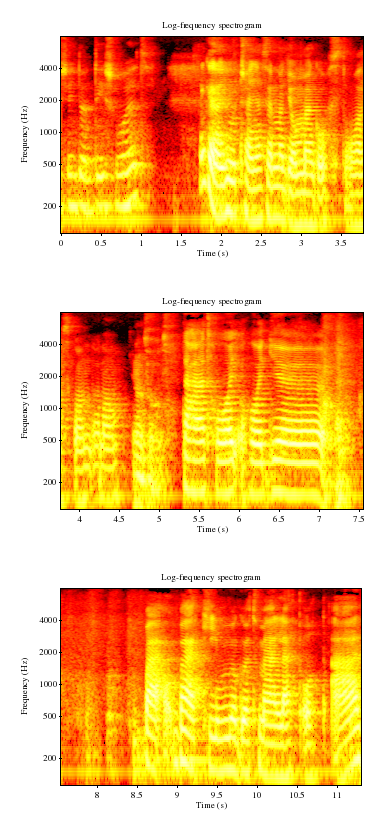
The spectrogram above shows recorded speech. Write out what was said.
Is egy döntés volt. Igen, a Gyurcsány azért nagyon megosztó, azt gondolom. Ez az. Tehát, hogy, hogy bár, bárki mögött mellett ott áll,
